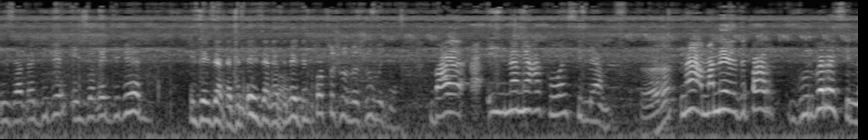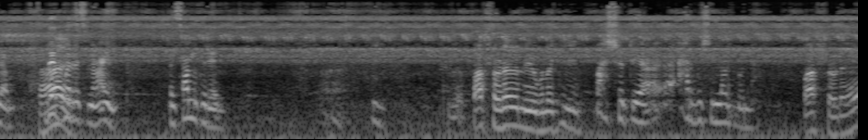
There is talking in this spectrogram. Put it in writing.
এই জায়গায় দিবেন এই জায়গায় দিবেন। এই যে জায়গা দেন এই জায়গা দেন এই দেন কত সুন্দর সুবিধা। বা এই নামে আঁকো হয়েছিলাম হ্যাঁ? না মানে যে পার ঘুরবে রাখছিলাম তাই? আইন। চালু করে পাঁচশো টাকা লিও নাকি? পাঁচশো টাকা আর বেশি লাগবে না। পাঁচশো টাকা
